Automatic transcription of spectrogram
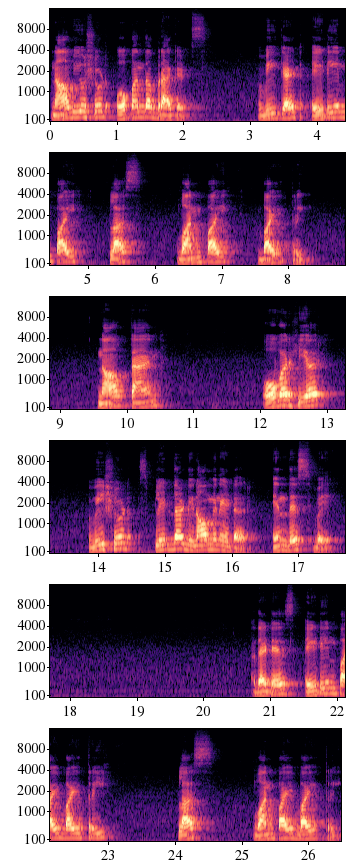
Now you should open the brackets. We get 18 pi plus 1 pi by 3. Now tan over here we should split the denominator in this way that is 18 pi by 3 plus 1 pi by 3.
